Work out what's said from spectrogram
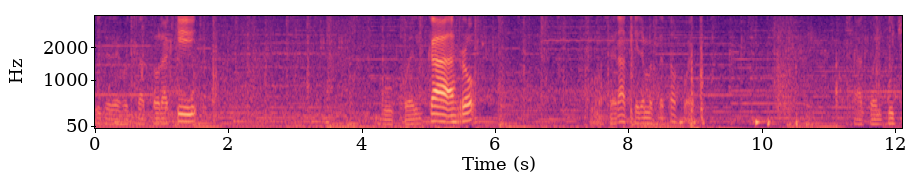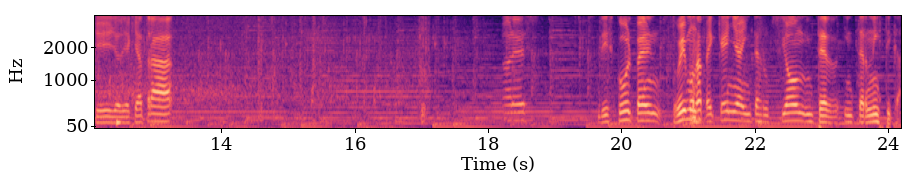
Y te dejo el tractor aquí. Busco el carro. Maserati que ya me prestó fue. Saco el cuchillo de aquí atrás. Señores, disculpen, tuvimos una pequeña interrupción inter- internística.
